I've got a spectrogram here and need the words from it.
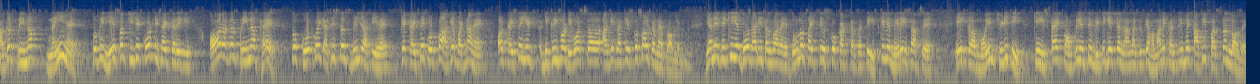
अगर प्रीनप नहीं है तो फिर ये सब चीज़ें कोर्ट डिसाइड करेगी। और अगर प्रीनप है तो कोर्ट को एक असिस्टेंस मिल जाती है कि कैसे कोर्ट को आगे बढ़ना है और कैसे ये डिक्री फॉर डिवोर्स आगे जाके इसको सॉल्व करना है प्रॉब्लम यानी देखिए ये दो धारी तलवार है दोनों साइड से उसको कट कर सकते इसके लिए मेरे हिसाब से एक मुहिम छिड़ी थी कि इसका एक कॉम्प्रिहेंसिव लिटिगेशन लाना क्योंकि हमारे कंट्री में काफ़ी पर्सनल लॉज है।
